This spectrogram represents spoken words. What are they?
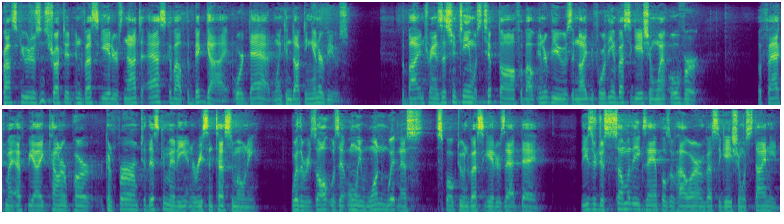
Prosecutors instructed investigators not to ask about the big guy or dad when conducting interviews. The Biden transition team was tipped off about interviews the night before the investigation went over. A fact my FBI counterpart confirmed to this committee in a recent testimony, where the result was that only one witness spoke to investigators that day. These are just some of the examples of how our investigation was stymied.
